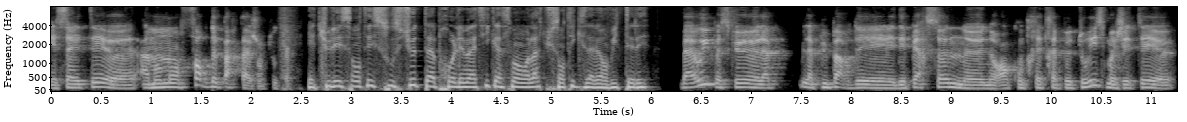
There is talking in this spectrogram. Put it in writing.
Et ça a été un moment fort de partage en tout cas. Et tu les sentais soucieux de ta problématique à ce moment-là? Tu sentais qu'ils avaient envie de t'aider? Bah oui, parce que la, la plupart des, des personnes euh, ne rencontraient très peu de touristes. Moi, j'étais euh,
